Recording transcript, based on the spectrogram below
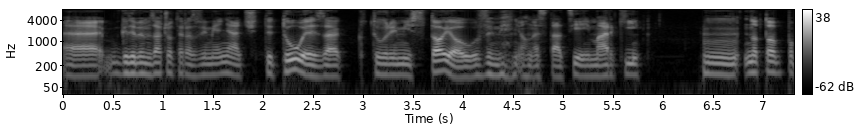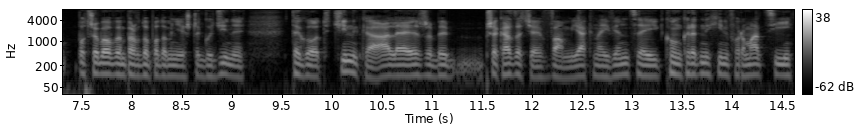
E, gdybym zaczął teraz wymieniać tytuły, za którymi stoją wymienione stacje i marki, no to po potrzebowałem prawdopodobnie jeszcze godziny tego odcinka, ale żeby przekazać Wam jak najwięcej konkretnych informacji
